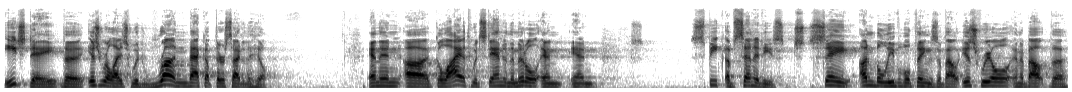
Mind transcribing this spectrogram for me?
each day the Israelites would run back up their side of the hill. And then uh, Goliath would stand in the middle and, and speak obscenities, say unbelievable things about Israel and about the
